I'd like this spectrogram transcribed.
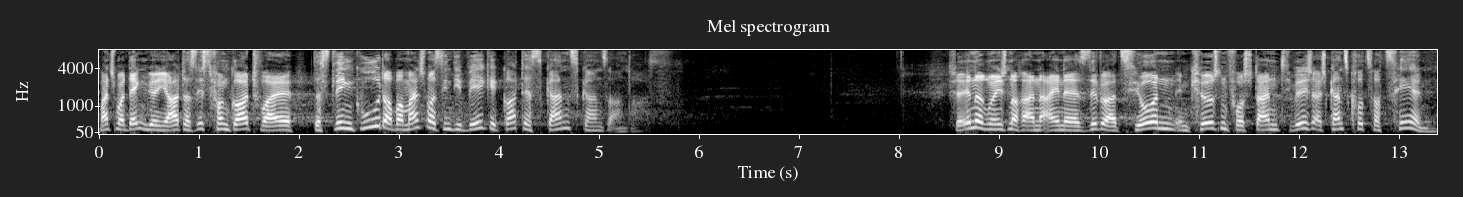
Manchmal denken wir, ja, das ist von Gott, weil das klingt gut, aber manchmal sind die Wege Gottes ganz, ganz anders. Ich erinnere mich noch an eine Situation im Kirchenvorstand, die will ich euch ganz kurz erzählen.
